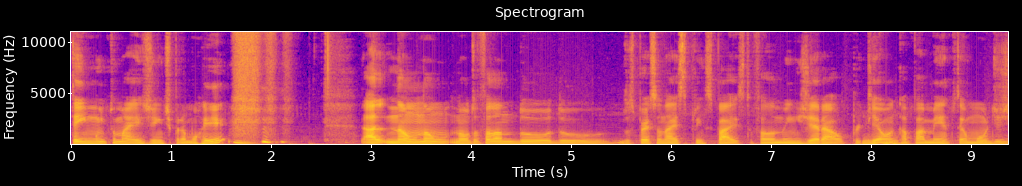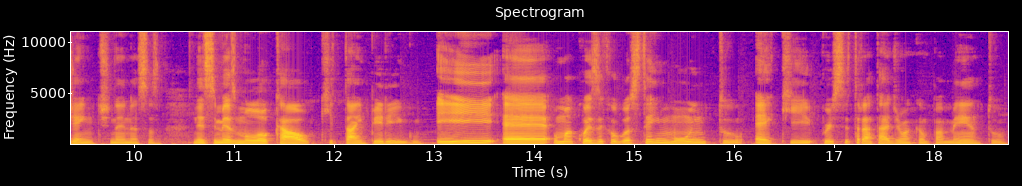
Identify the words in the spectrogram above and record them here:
tem muito mais gente para morrer. ah, não, não, não tô falando do, do, dos personagens principais, tô falando em geral, porque uhum. é um uhum. acampamento, tem um monte de gente, né, nessa, nesse mesmo local que tá em perigo. E é, uma coisa que eu gostei muito é que, por se tratar de um acampamento,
